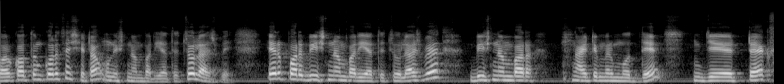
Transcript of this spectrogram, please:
করকর্তন করেছে, সেটা উনিশ নাম্বার ইয়াতে চলে আসবে। এরপরে বিশ নাম্বার ইয়াতে চলে আসবে। বিশ নাম্বার আইটেমের মধ্যে যে ট্যাক্স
